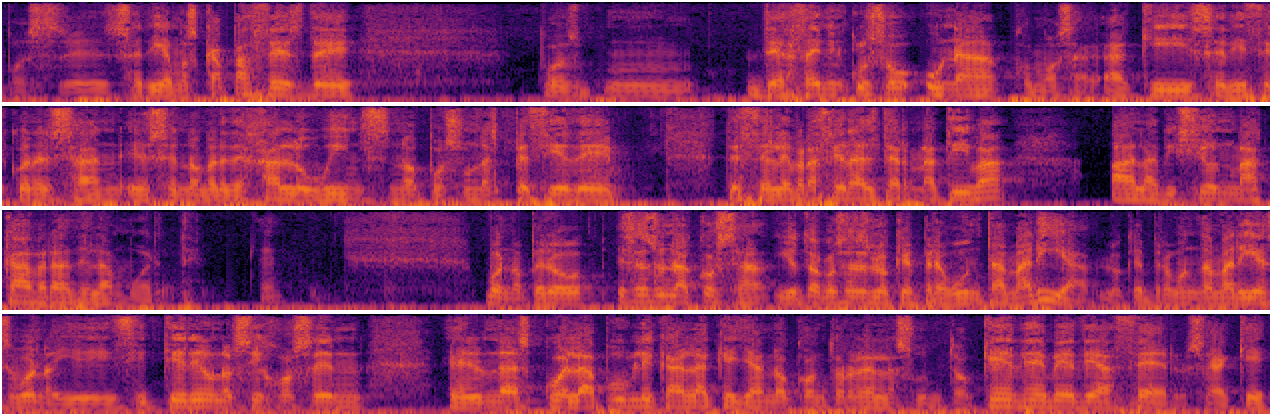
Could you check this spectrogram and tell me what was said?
pues eh, seríamos capaces de pues mm, de hacer incluso una, como aquí se dice con ese nombre de Halloween, ¿no? pues una especie de, de celebración alternativa a la visión macabra de la muerte. Bueno, pero esa es una cosa y otra cosa es lo que pregunta María. Lo que pregunta María es, bueno, y si tiene unos hijos en, una escuela pública en la que ya no controla el asunto, ¿qué debe de hacer? O sea, que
